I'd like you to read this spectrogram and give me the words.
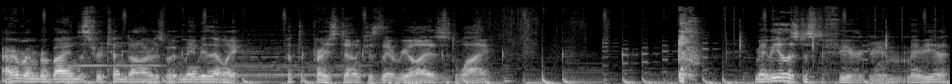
I remember buying this for $10, but maybe they, like, put the price down because they realized why. maybe it was just a fear dream. Maybe it,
